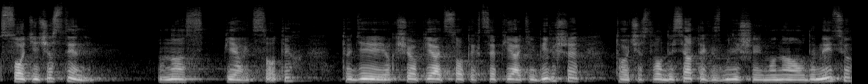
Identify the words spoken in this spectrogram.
соті частини. У нас 5 сотих. Тоді, якщо 5 сотих це 5 і більше, то число десятих збільшуємо на одиницю,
